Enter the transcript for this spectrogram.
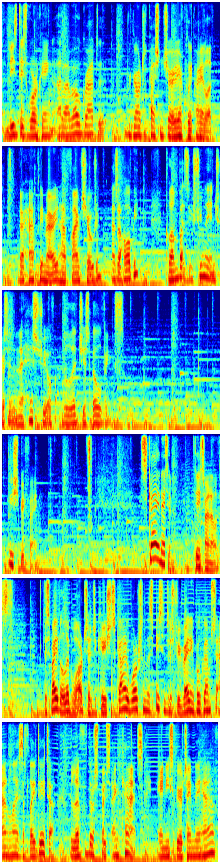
and these days working as a well regarded passenger airplane pilot. They're happily married and have five children. As a hobby, Columba is extremely interested in the history of religious buildings. He should be fine. Sky Nathan, data analyst. Despite a liberal arts education, Sky works in the space industry writing programs to analyze satellite data. They live with their spouse and cats. Any spare time they have,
